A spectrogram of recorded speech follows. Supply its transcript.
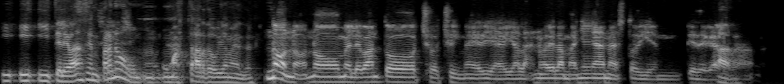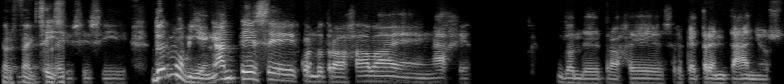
¿Y, y, te levantas temprano o, más tarde, obviamente? No, no, no, me levanto 8, 8 y media y a las 9 de la mañana estoy en pie de guerra. perfecto. Sí, sí, sí, sí. Duermo bien. Antes, eh, cuando trabajaba en AGE, donde trabajé cerca de 30 años,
